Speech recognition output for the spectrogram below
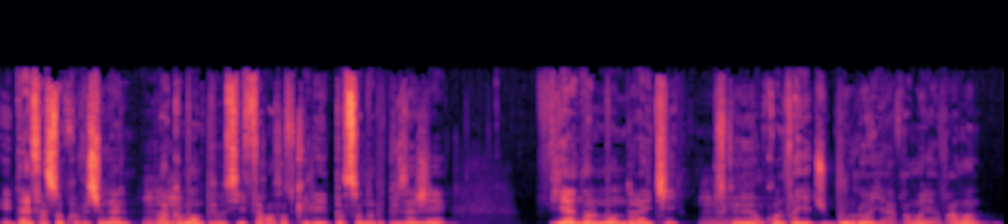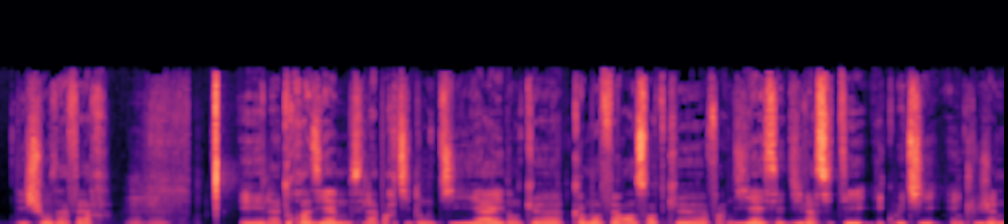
et d'insertion professionnelle. Là Mhm. comment on peut aussi faire en sorte que les personnes un peu plus âgées viennent dans le monde de l'IT parce que Mhm. encore une fois il y a du boulot, il y a vraiment il y a vraiment des choses à faire. Mhm. Et la troisième, c'est la partie donc DEI, donc euh, comment faire en sorte que, enfin DEI c'est diversity, equity, inclusion.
